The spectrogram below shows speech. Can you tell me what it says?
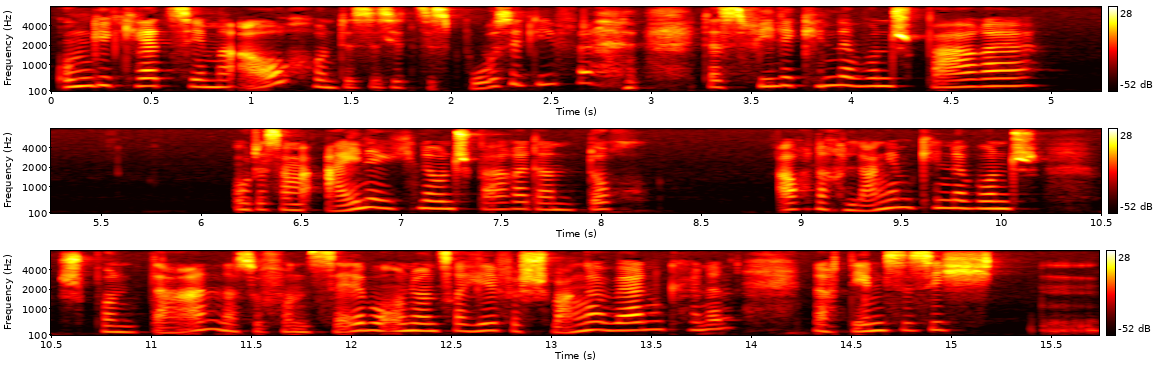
Umgekehrt sehen wir auch, und das ist jetzt das Positive, dass viele Kinderwunschpaare oder sagen wir einige Kinderwunschpaare dann doch auch nach langem Kinderwunsch spontan, also von selber ohne unsere Hilfe schwanger werden können, nachdem sie sich äh,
